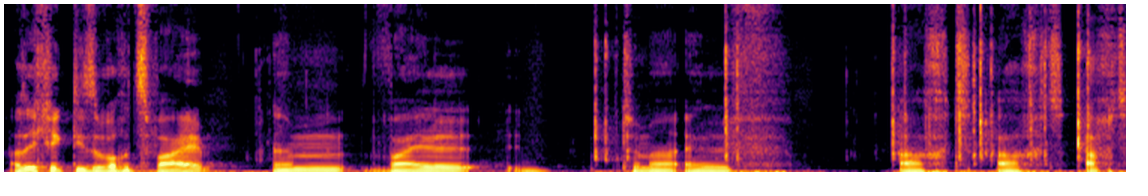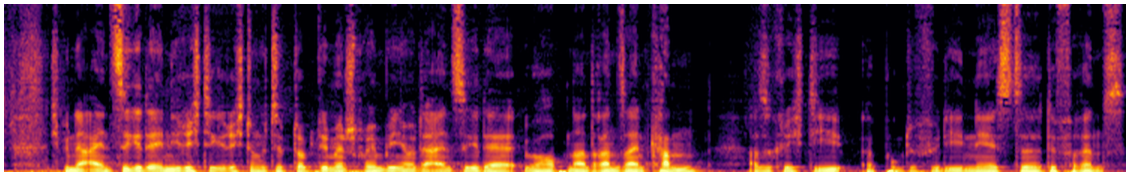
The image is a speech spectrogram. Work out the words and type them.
Also ich krieg diese Woche zwei, ähm, weil Timmer 11, 8, 8, 8. Ich bin der Einzige, der in die richtige Richtung getippt hat. Dementsprechend bin ich auch der Einzige, der überhaupt nah dran sein kann. Also kriege ich die äh, Punkte für die nächste Differenz.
